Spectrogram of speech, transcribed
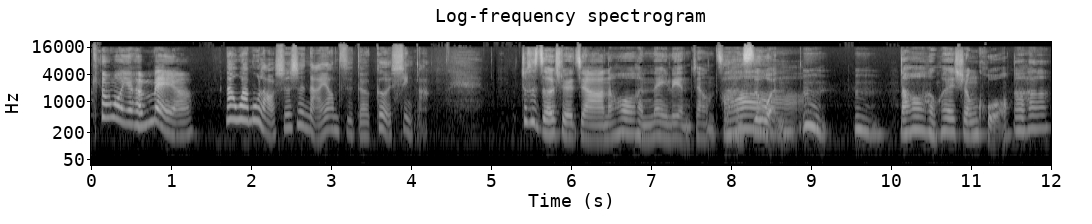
Q 梦也很美啊，那万木老师是哪样子的个性啊？就是哲学家，然后很内敛这样子，很斯文，哦嗯嗯，然后很会生活，嗯哼，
